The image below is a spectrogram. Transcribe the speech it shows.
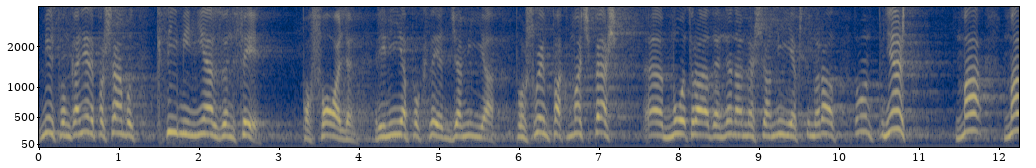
Mirëpo nganjëherë për shembull, kthimi i njerëzve në fe, po falen, rinia po kthehet në xhamia, po shohim pak ma shpesh motra dhe nëna me shami e kështu me radhë. Domthon njerëz ma ma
